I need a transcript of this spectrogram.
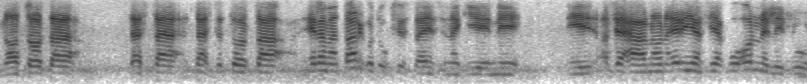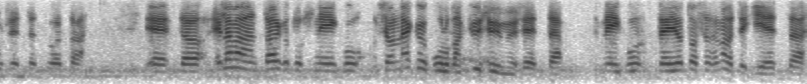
No tota, tästä, tästä tuota, elämän tarkoituksesta ensinnäkin, niin, niin sehän on eri asia kuin onnellisuus, että tuota, että elämän tarkoitus, niin kuin, se on näkökulman kysymys, että niin kuin te jo tuossa sanoittekin, että,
